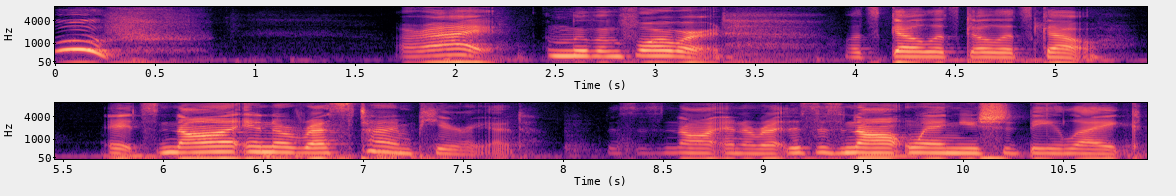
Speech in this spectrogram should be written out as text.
woo. All right, moving forward. Let's go, let's go, let's go. It's not in a rest time period. This is not in a rest. This is not when you should be like,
